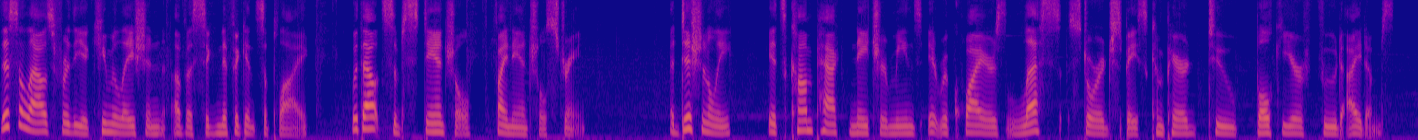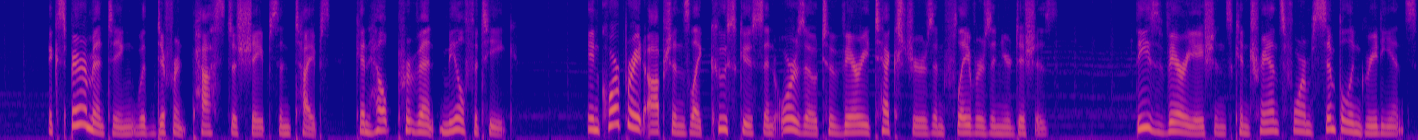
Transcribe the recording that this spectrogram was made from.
This allows for the accumulation of a significant supply without substantial financial strain. Additionally, its compact nature means it requires less storage space compared to bulkier food items. Experimenting with different pasta shapes and types can help prevent meal fatigue. Incorporate options like couscous and orzo to vary textures and flavors in your dishes. These variations can transform simple ingredients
